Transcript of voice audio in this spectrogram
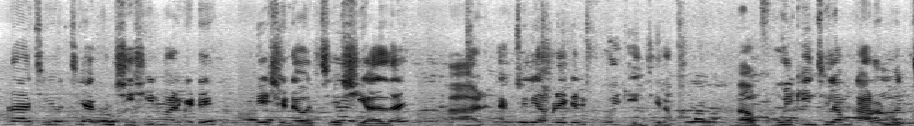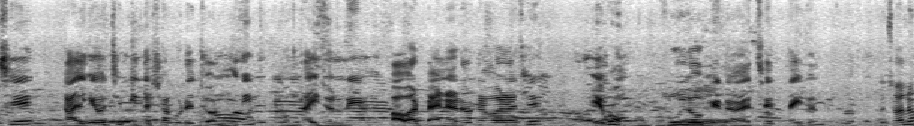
আমরা আছি হচ্ছে এখন শিশির মার্কেটে এ। সেটা হচ্ছে শিয়ালদায়। আর অ্যাকচুয়ালি আমরা এখানে ফুল কিনছিলাম। ফুল কিনছিলাম কারণ হচ্ছে কালকে হচ্ছে বিদ্যাসাগরের জন্মদিন। এবং তাই জন্যে বাবার ব্যানারও নেওয়ার আছে। এবং ফুলও কেনা আছে তাই জন্য। তো চলো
